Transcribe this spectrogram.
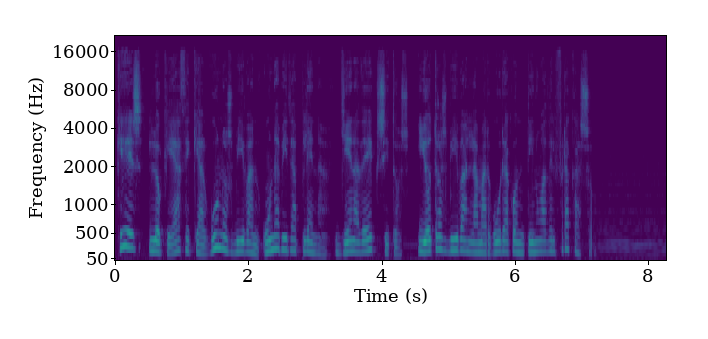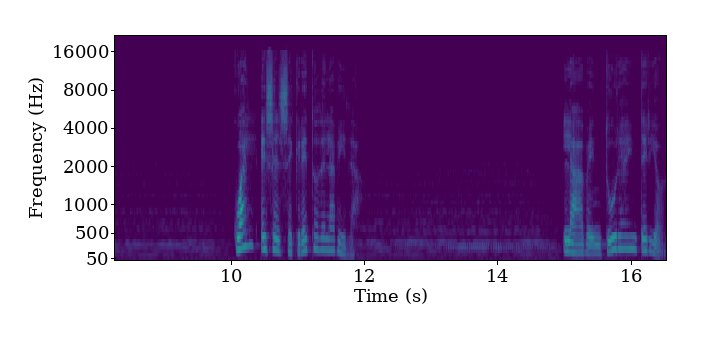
¿Qué es lo que hace que algunos vivan una vida plena, llena de éxitos, y otros vivan la amargura continua del fracaso? ¿Cuál es el secreto de la vida? La aventura interior.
